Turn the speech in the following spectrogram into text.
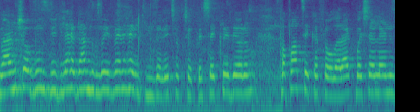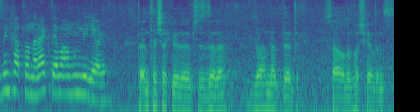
Vermiş olduğunuz bilgilerden dolayı ben her ikinize de çok çok teşekkür ediyorum. Papatya Kafe olarak başarılarınızın katlanarak devamını diliyorum. Ben teşekkür ederim sizlere. Zahmet verdik. Sağ olun, hoş geldiniz.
